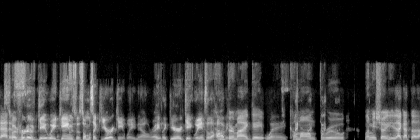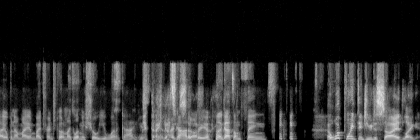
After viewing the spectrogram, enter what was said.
that so is, I've heard of gateway games, but it's almost like you're a gateway now, right? Like you're a gateway into the come hobby. Through my gateway. Come on through let me show you. I got the, I opened up my my trench coat. I'm like, let me show you what I got here. I got, I got it for you. I got some things. At what point did you decide, like,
